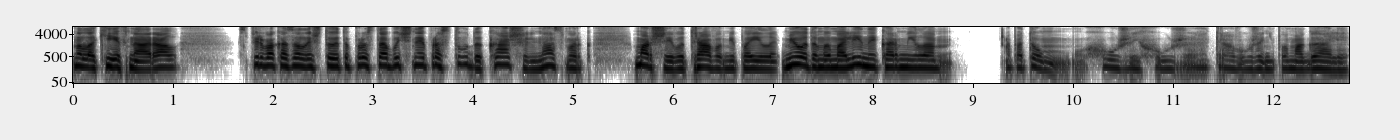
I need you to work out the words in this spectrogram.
На лакеев наорал — Сперва казалось, что это просто обычная простуда, кашель, насморк. Марша его травами поила, медом и малиной кормила. А потом хуже и хуже, травы уже не помогали.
